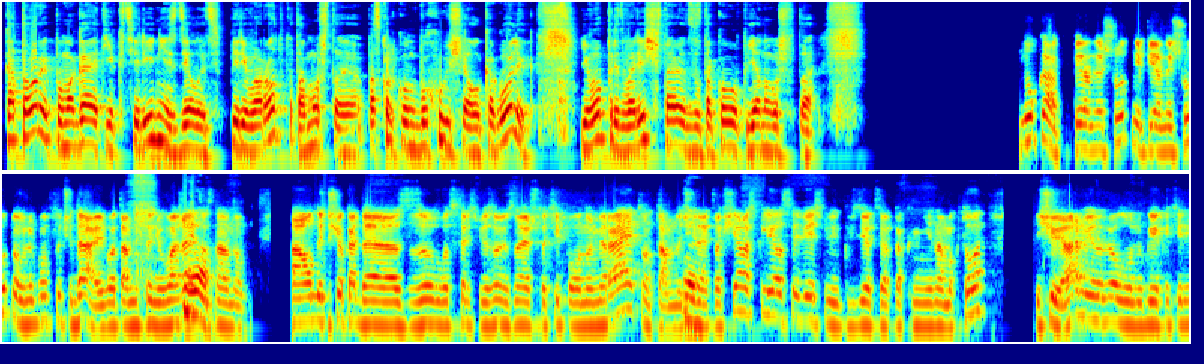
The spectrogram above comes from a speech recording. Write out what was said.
который помогает Екатерине сделать переворот, потому что, поскольку он бухующий алкоголик, его при дворе считают за такого пьяного шута. Ну как, пьяный шут, не пьяный шут, но в любом случае, да, его там никто не уважает да. в основном. А он еще, когда вот в третьем сезоне знает, что типа он умирает, он там начинает да. вообще расклеился весь, где-то как не знамо кто. Еще и армию вел у Люга Екатерины.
